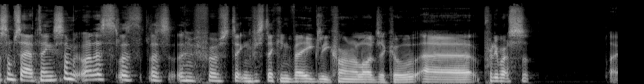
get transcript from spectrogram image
some sad things. Some well, let's let's let's uh, for sticking for sticking vaguely chronological. Uh, pretty much. uh,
